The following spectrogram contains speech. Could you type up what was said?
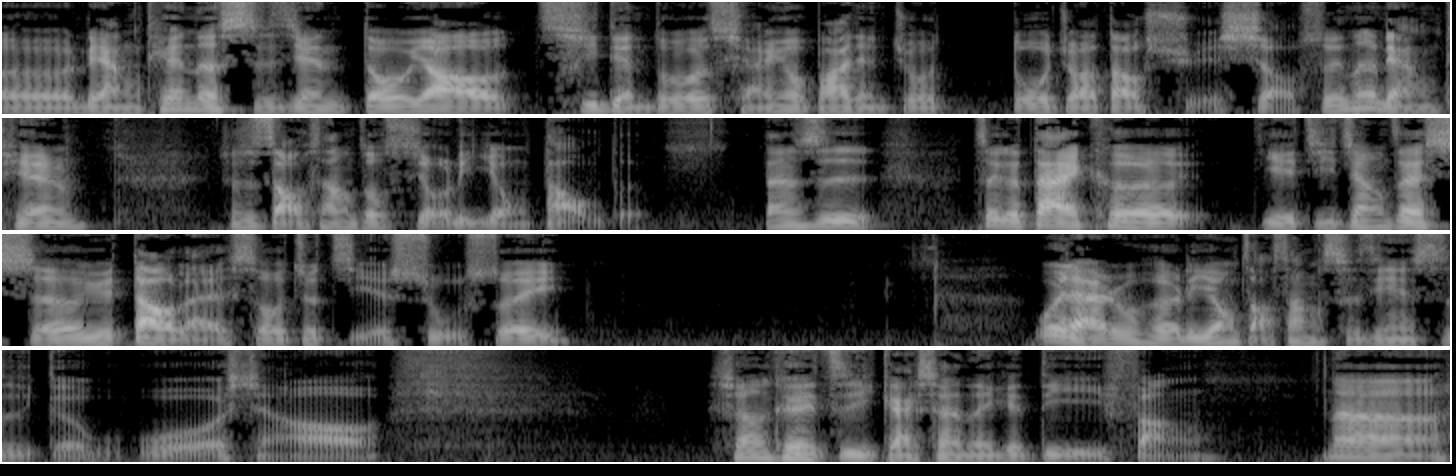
呃两天的时间都要七点多起来，因为我八点就多就要到学校，所以那两天就是早上都是有利用到的，但是。这个代课也即将在十二月到来的时候就结束，所以未来如何利用早上时间是一个我想要希望可以自己改善的一个地方。那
